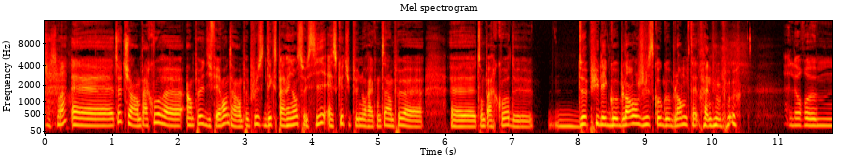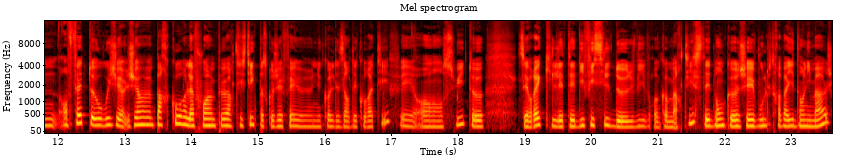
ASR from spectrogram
Bonsoir. toi, tu as un parcours un peu différent, tu as un peu plus d'expérience aussi. Est-ce que tu peux nous raconter un peu ton parcours de, depuis les Gobelins jusqu'aux Gobelins, peut-être à nouveau? Alors, euh, en fait, euh, oui, j'ai un parcours à la fois un peu artistique parce que j'ai fait une école des arts décoratifs et ensuite, euh, c'est vrai qu'il était difficile de vivre comme artiste et donc j'ai voulu travailler dans l'image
